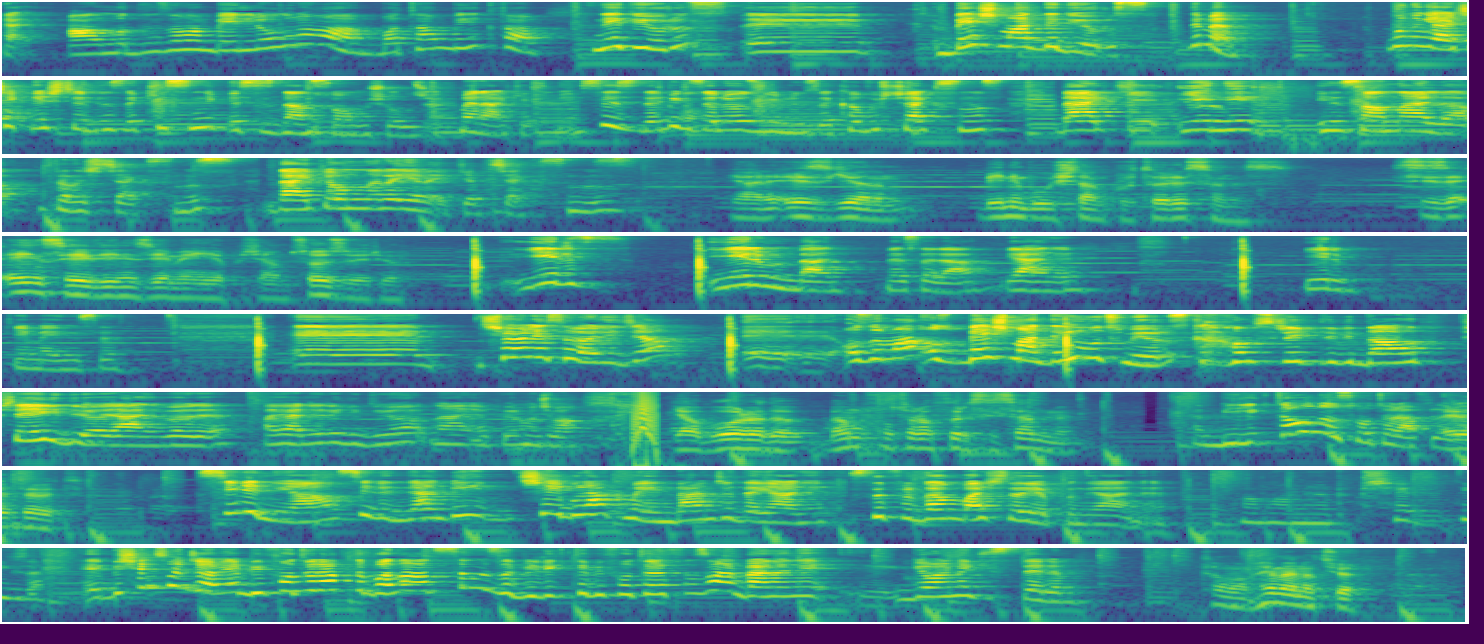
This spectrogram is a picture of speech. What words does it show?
Yani almadığın zaman belli olur ama batan bıyık da. Ne diyoruz? Ee, beş madde diyoruz değil mi? Bunu gerçekleştirdiğinizde kesinlikle sizden soğumuş olacak merak etmeyin. Siz de bir güzel özgürlüğünüze kavuşacaksınız. Belki yeni insanlarla tanışacaksınız. Belki onlara yemek yapacaksınız. Yani Ezgi Hanım beni bu işten kurtarırsanız size en sevdiğiniz yemeği yapacağım söz veriyorum. Yeriz. Yerim ben mesela yani. Yerim yemeğinizi. Ee, şöyle söyleyeceğim. Ee, o zaman o 5 maddeyi unutmuyoruz. Kafam sürekli bir dağılıp şeye gidiyor yani böyle. Hayallere gidiyor. Ne yapıyorum acaba? Ya bu arada ben bu fotoğrafları silsem mi? Birlikte olduğunuz fotoğrafları. Evet evet. Silin ya silin. Yani bir şey bırakmayın bence de yani. Sıfırdan başla yapın yani. Tamam ya bir şey ne güzel. E, bir şey söyleyeceğim ya bir fotoğraf da bana atsanıza birlikte bir fotoğrafınız var mı? Ben hani görmek isterim. Tamam hemen atıyorum.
